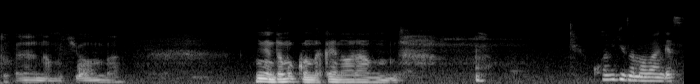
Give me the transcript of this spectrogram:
tukararana mu cyumba. Nyine ndamukunda kandi nawe arankunda. Kuba bigize amabanga se.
